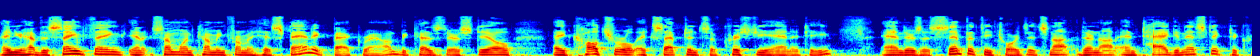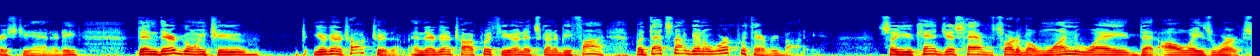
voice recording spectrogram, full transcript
and you have the same thing in someone coming from a Hispanic background because there's still a cultural acceptance of Christianity and there's a sympathy towards it. It's not, they're not antagonistic to Christianity. Then they're going to you're going to talk to them and they're going to talk with you and it's going to be fine. But that's not going to work with everybody. So you can't just have sort of a one way that always works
